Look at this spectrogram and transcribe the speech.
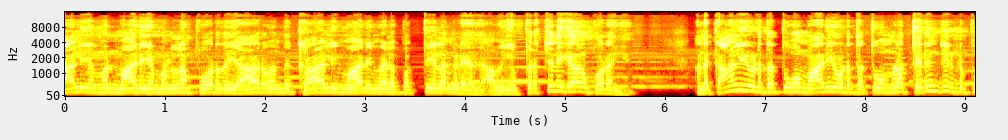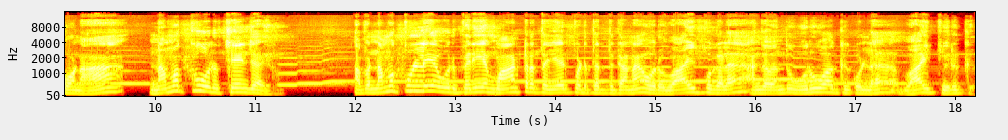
காளியம்மன் மாரியம்மன்லாம் போகிறது யாரும் வந்து காளி மாரி மேலே பக்தியெல்லாம் கிடையாது. அவங்க பிரச்சனைக்காக போகிறாங்க அந்த காளியோட தத்துவம் மாரியோட தத்துவம்லாம் தெரிஞ்சுக்கிட்டு போனால் நமக்கு ஒரு சேஞ்ச் ஆகிடும் அப்போ நமக்குள்ளேயே ஒரு பெரிய மாற்றத்தை ஏற்படுத்துறதுக்கான ஒரு வாய்ப்புகளை அங்கே வந்து உருவாக்கி கொள்ள வாய்ப்பு இருக்கு.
